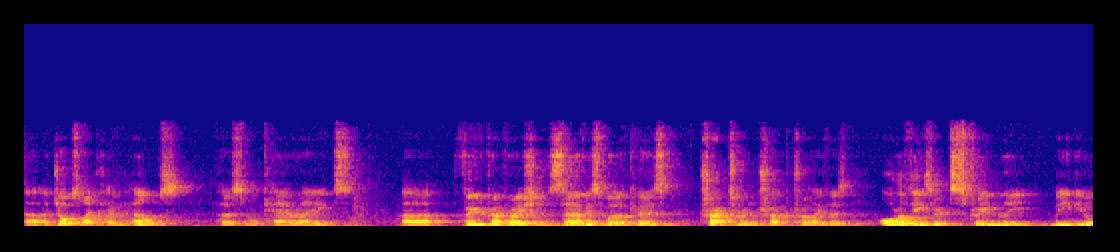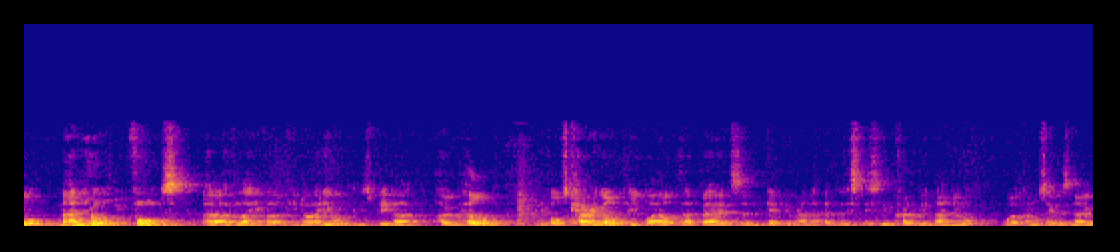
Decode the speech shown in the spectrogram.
uh, are jobs like home helps, personal care aides, uh, food preparation and service workers, tractor and truck drivers. All of these are extremely menial, manual forms uh, of labour. If you know anyone who's been a home help, it involves carrying old people out of their beds and getting around that. This, this is incredibly manual work. I'm not saying there's no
